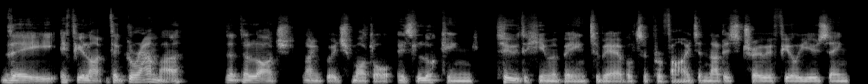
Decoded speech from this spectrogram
the, if you like, the grammar that the large language model is looking to the human being to be able to provide. And that is true if you're using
